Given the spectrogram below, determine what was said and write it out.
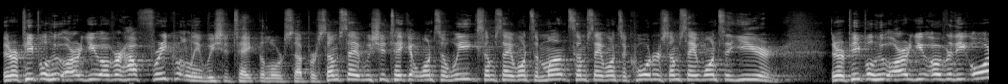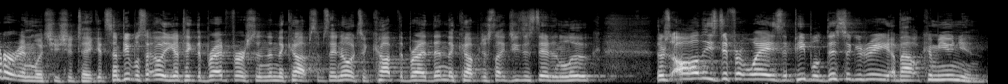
There are people who argue over how frequently we should take the Lord's Supper. Some say we should take it once a week, some say once a month, some say once a quarter, some say once a year. There are people who argue over the order in which you should take it. Some people say, oh, you got to take the bread first and then the cup. Some say, no, it's a cup, the bread, then the cup, just like Jesus did in Luke. There's all these different ways that people disagree about communion.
